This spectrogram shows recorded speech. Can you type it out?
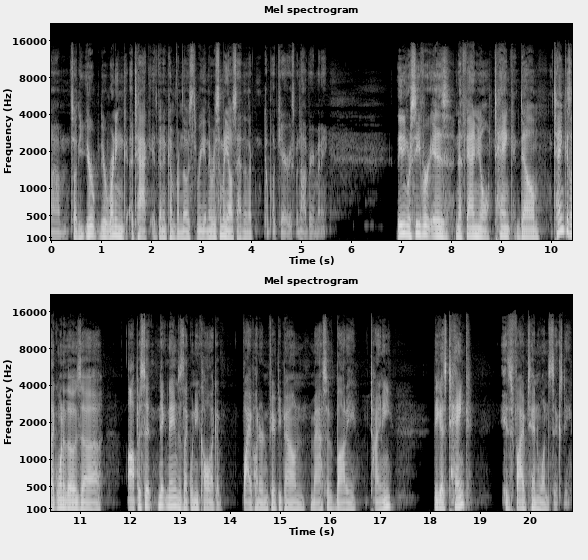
Um, so the, your your running attack is going to come from those three. And there was somebody else that had another couple of carries, but not very many. Leading receiver is Nathaniel Tank Dell. Tank is like one of those uh, opposite nicknames. It's like when you call like a 550 pound massive body tiny, because Tank is 5'10, 160.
